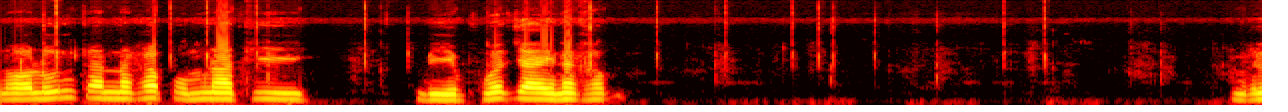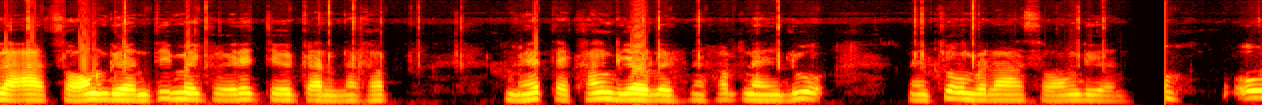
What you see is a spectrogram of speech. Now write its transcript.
รอลุ้นกันนะครับ ผมนาทีบีบหัวใจนะครับ เวลาสองเดือนที่ไม่เคยได้เจอกันนะครับ แม้แต่ครั้งเดียวเลยนะครับ ในรูในช่วงเวลาสองเดือน โอ้โอ้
